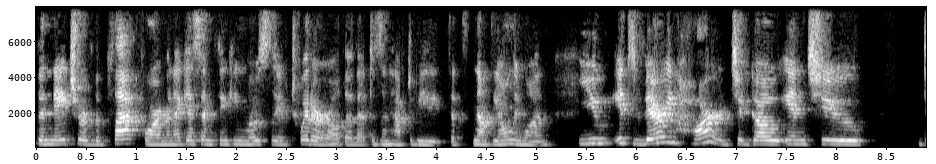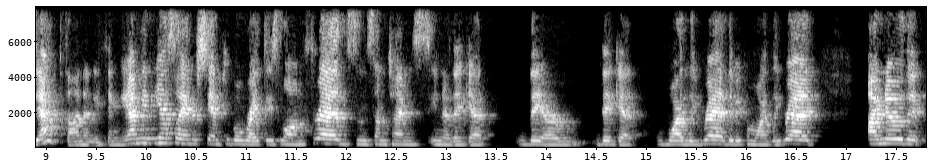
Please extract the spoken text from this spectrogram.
the nature of the platform and i guess i'm thinking mostly of twitter although that doesn't have to be that's not the only one you it's very hard to go into depth on anything i mean yes i understand people write these long threads and sometimes you know they get they are they get widely read they become widely read. I know that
